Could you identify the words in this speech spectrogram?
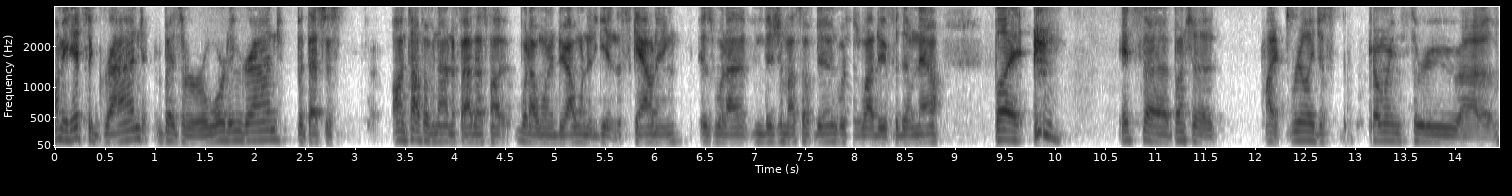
I mean, it's a grind, but it's a rewarding grind. But that's just on top of a nine to five. That's not what I want to do. I wanted to get into scouting, is what I envision myself doing, which is what I do for them now. But it's a bunch of like really just going through uh,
